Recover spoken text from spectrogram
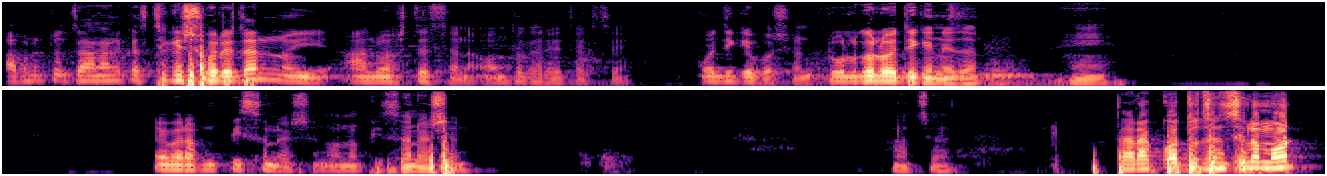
আপনি একটু জানার কাছ থেকে সরে যান ওই আলো আসতেছে না অন্ধকার হয়ে থাকছে। ওইদিকে বসেন টুলগুলো ওইদিকে নিয়ে যান। হ্যাঁ। এবার আপনি পিছনে আসেন অন্য পিছনে আসেন। আচ্ছা। তারা কতজন ছিল মোট?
